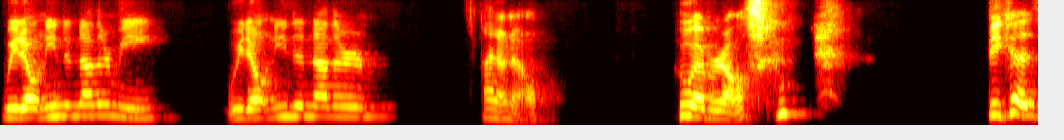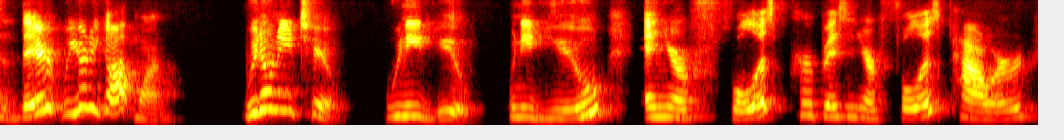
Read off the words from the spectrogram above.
We don't need another me. We don't need another, I don't know, whoever else. because there we already got one. We don't need two. We need you. We need you and your fullest purpose and your fullest power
